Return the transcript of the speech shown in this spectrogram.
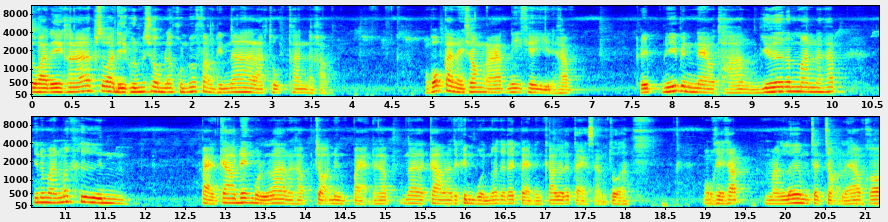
สวัสดีครับ สวัสดีคุณผู้ชมและคุณผู้ฟังที่น่ารักทุกท่านนะครับผมพบกันในช่องอาร์ตนิเคอีนะครับ คลิปนี้เป็นแนวทางเยอรมันนะครับ เยอรมันเมื่อคืน 8 9 เด้งบนล่างนะครับ เจาะ 18 นะครับ น่าจะ9น่าจะขึ้นบนน่าจะได้ 8 1 9 จะได้แตก 3 ตัว โอเคครับ มันเริ่มจะเจาะแล้วก็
